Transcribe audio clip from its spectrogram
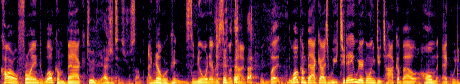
Carl Freund. Welcome back. Dude, the adjectives are something. I know we're it's a new one every single time. but welcome back, guys. We today we are going to talk about home equity.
